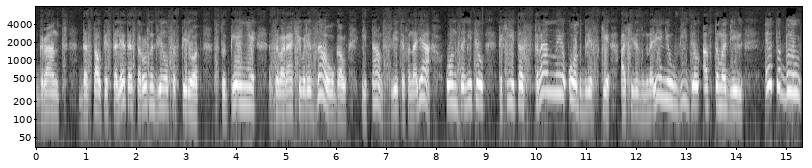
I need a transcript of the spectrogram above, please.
Грант достал пистолет и осторожно двинулся вперед. Ступени заворачивали за угол, и там, в свете фонаря, он заметил какие-то странные отблески, а через мгновение увидел автомобиль. Это был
